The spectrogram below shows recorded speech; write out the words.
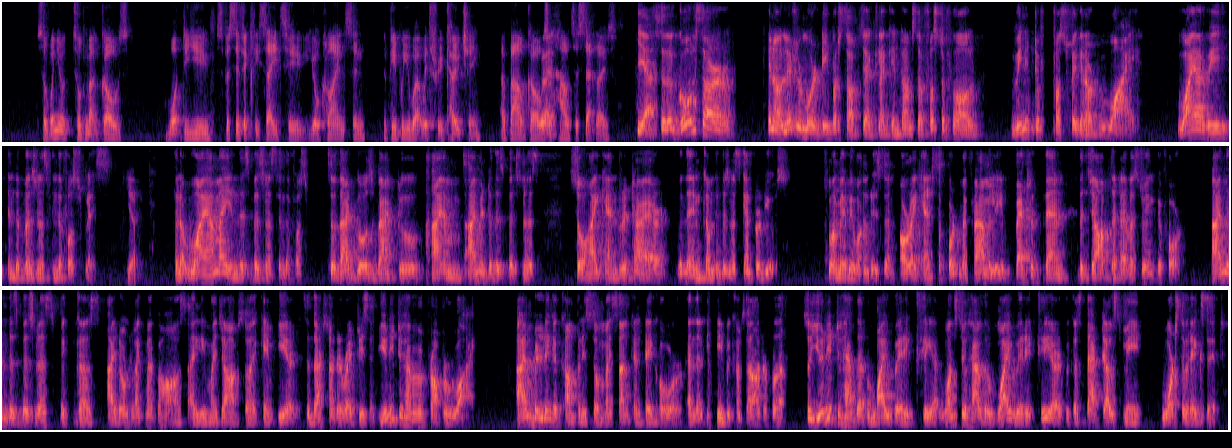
So when you're talking about goals, what do you specifically say to your clients and the people you work with through coaching about goals right. and how to set those? Yeah, so the goals are, you know, a little more deeper subject. Like in terms of first of all, we need to first figure out why why are we in the business in the first place? Yep. You know, why am I in this business in the first place? So that goes back to I'm I'm into this business so I can retire with the income the business can produce. So maybe one reason. Or I can support my family better than the job that I was doing before. I'm in this business because I don't like my boss. I leave my job, so I came here. So that's not the right reason. You need to have a proper why. I'm building a company so my son can take over and then he becomes an entrepreneur. So you need to have that why very clear. Once you have the why very clear, because that tells me what's your exit.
